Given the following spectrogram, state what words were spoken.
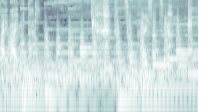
バイバイみたり そんな挨拶が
